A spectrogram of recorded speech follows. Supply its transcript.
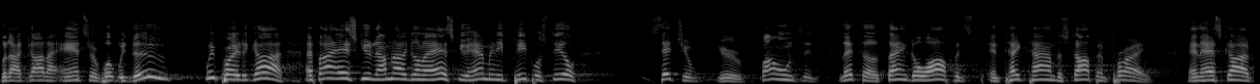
but I got to answer what we do. We pray to God. If I ask you, and I'm not going to ask you how many people still set your, your phones and let the thing go off and, and take time to stop and pray and ask God.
